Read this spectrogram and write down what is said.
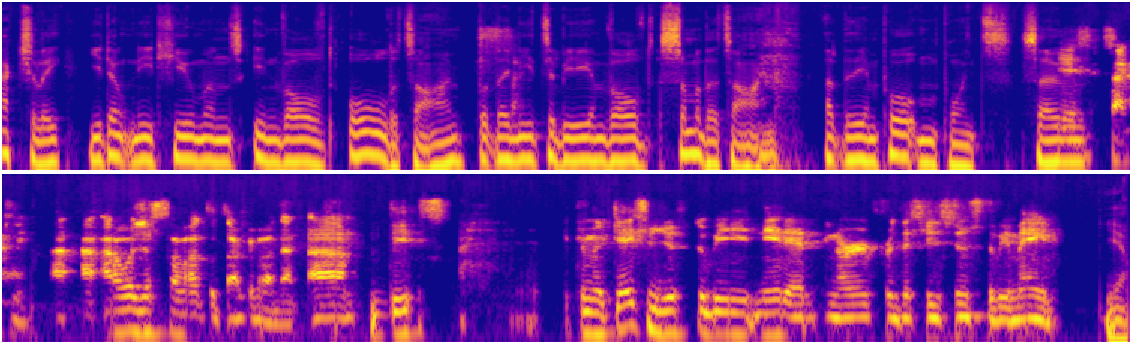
actually you don't need humans involved all the time, but they need to be involved some of the time at the important points. So yes, exactly. I, I was just about to talk about that. Um, this communication used to be needed in order for decisions to be made. Yeah.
